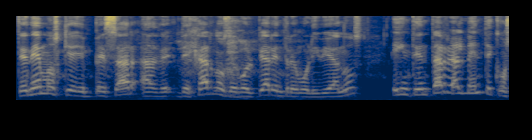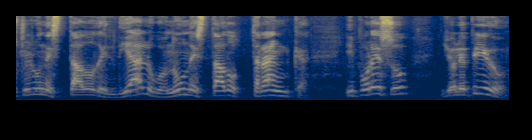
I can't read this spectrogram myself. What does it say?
Tenemos que empezar a dejarnos de golpear entre bolivianos e intentar realmente construir un estado del diálogo, no un estado tranca. Y por eso yo le pido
